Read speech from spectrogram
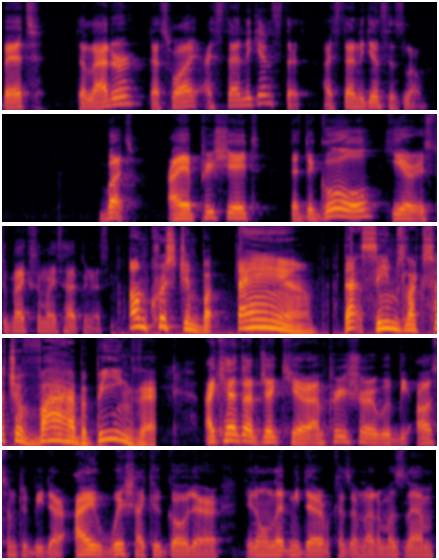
bet the latter. That's why I stand against it. I stand against Islam. But I appreciate that the goal here is to maximize happiness. I'm Christian, but damn, that seems like such a vibe being there. I can't object here. I'm pretty sure it would be awesome to be there. I wish I could go there. They don't let me there because I'm not a Muslim.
